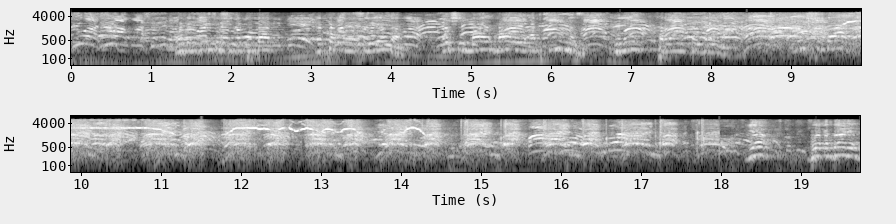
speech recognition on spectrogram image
дела, дела ваши. действующий депутат Верховного Совета очень мал- малую активность. Вели в парламенте Украины. Мы считаем, Я благодарен,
